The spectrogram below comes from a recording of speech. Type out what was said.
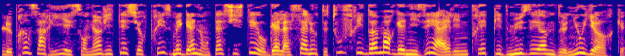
Le prince Harry et son invité surprise Meghan ont assisté au gala Salute to Freedom organisé à l'Intrepid Museum de New York.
